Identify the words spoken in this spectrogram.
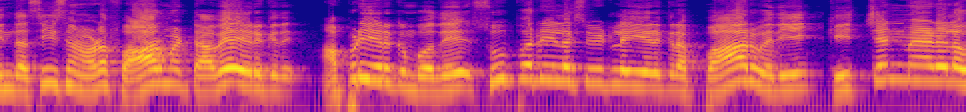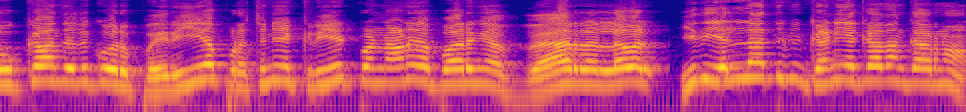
இந்த சீசனோட ஃபார்மட்டாவே இருக்குது. அப்படி இருக்கும்போது சூப்பர் டீலக்ஸ் வீட்ல இருக்கிற பார்வதி கிச்சன் மேடையில உட்கார்ந்ததுக்கு ஒரு பெரிய பிரச்சனையை கிரியேட் பண்ணானு பாருங்க வேற லெவல் இது எல்லாத்துக்கும் கனியக்கா தான் காரணம்.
